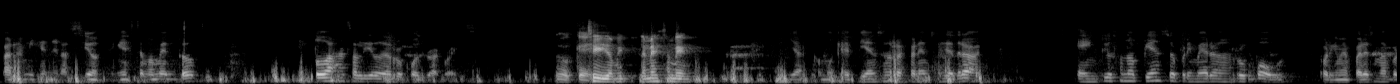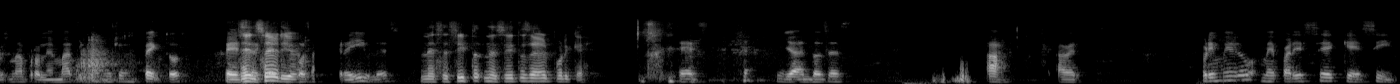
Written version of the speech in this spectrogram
para mi generación en este momento, todas han salido de RuPaul Drag Race. Okay. Sí, a mí, también. Ya, como que pienso en referentes de drag e incluso no pienso primero en RuPaul, porque me parece una persona problemática en muchos aspectos, pese ¿En serio? cosas increíbles. Necesito, necesito saber por qué. Es, ya, entonces, ah, a ver, primero me parece que sí,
